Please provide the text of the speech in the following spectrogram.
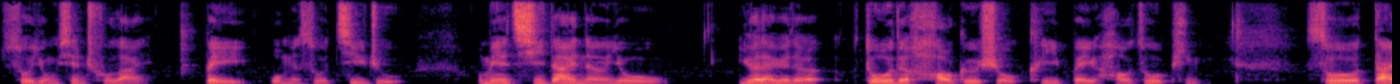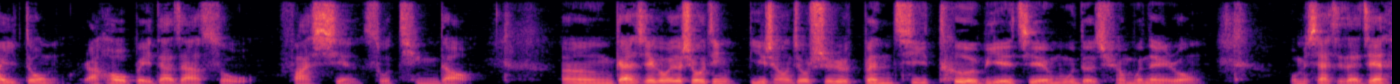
所涌现出来，被我们所记住。我们也期待呢，有越来越的多的好歌手可以被好作品所带动，然后被大家所发现、所听到。嗯，感谢各位的收听，以上就是本期特别节目的全部内容。我们下期再见。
